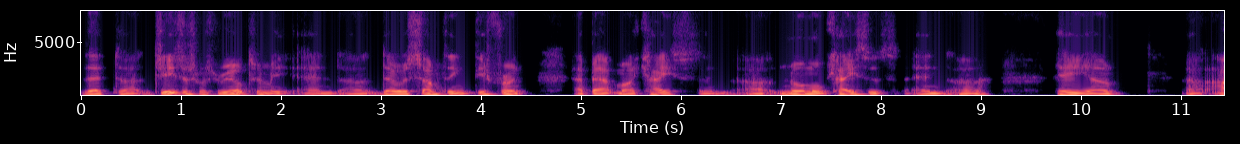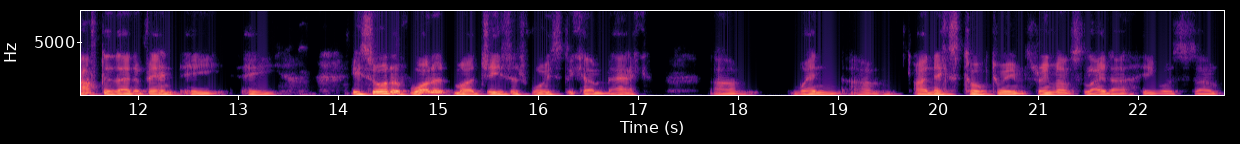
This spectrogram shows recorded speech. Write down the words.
that Jesus was real to me, and there was something different about my case than normal cases. And he, um, after that event, he he he sort of wanted my Jesus voice to come back. Um, when um, I next talked to him three months later, he was um,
